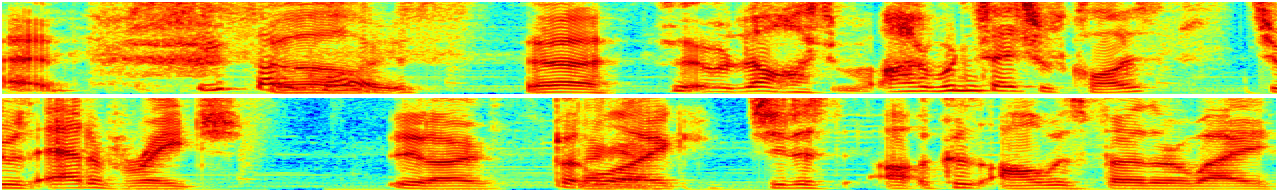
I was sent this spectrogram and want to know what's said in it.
And- She's so Oh. close. yeah. She- No, I wouldn't say she was close. She was out of reach, you know. But Okay. like, she just uh, because I was further away,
